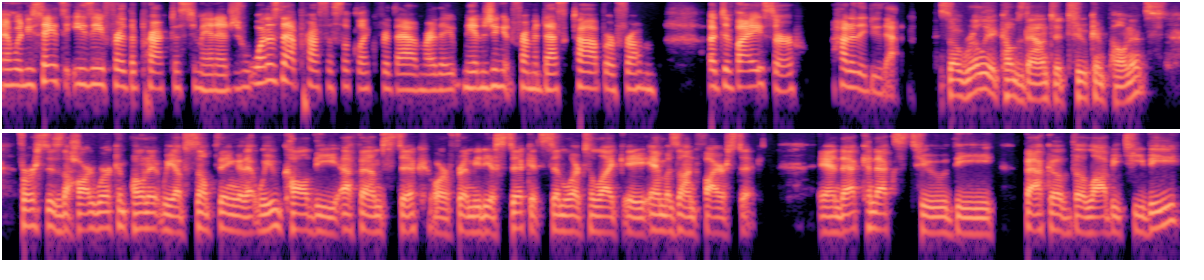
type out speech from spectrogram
And when you say it's easy for the practice to manage, what does that process look like for them? Are they managing it from a desktop or from a device or how do they do that? So, really, it comes down to two components. First is the hardware component. We have something that we call the FM stick or Friend Media stick. It's similar to like a Amazon Fire Stick, and that connects to the back of the lobby TV.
